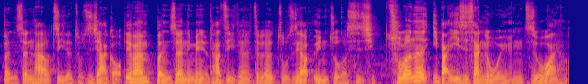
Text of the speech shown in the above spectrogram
本身它有自己的组织架构，立法院本身里面有它自己的这个组织要运作的事情。除了那一百一十三个委员之外哈，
